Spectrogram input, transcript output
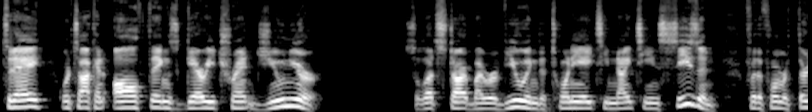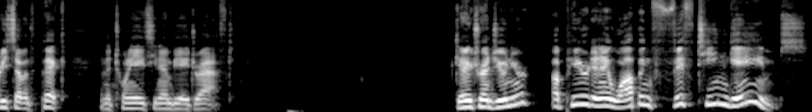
Today, we're talking all things Gary Trent Jr. So let's start by reviewing the 2018 19 season for the former 37th pick in the 2018 NBA draft. Gary Trent Jr. appeared in a whopping 15 games,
